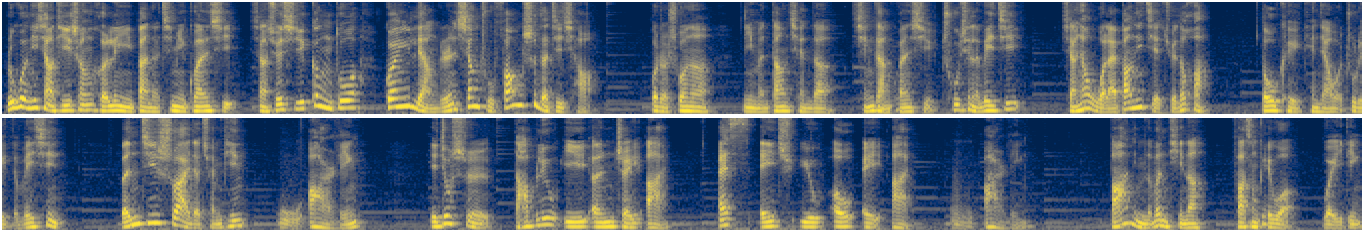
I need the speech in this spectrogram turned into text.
如果你想提升和另一半的亲密关系，想学习更多关于两个人相处方式的技巧，或者说呢？你们当前的情感关系出现了危机，想要我来帮你解决的话，都可以添加我助理的微信，文姬说爱的全拼五二零，也就是 W E N J I S H U O A I 五二零，把你们的问题呢发送给我，我一定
